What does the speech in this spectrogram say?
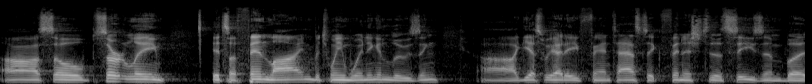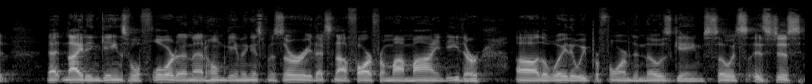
Uh, so certainly, it's a thin line between winning and losing. Uh, yes, we had a fantastic finish to the season, but that night in Gainesville, Florida, and that home game against Missouri, that's not far from my mind either. Uh, the way that we performed in those games, so it's it's just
